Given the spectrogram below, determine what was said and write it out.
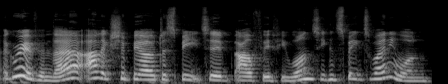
Agree with him there. Alex should be able to speak to Alfie if he wants. He can speak to anyone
